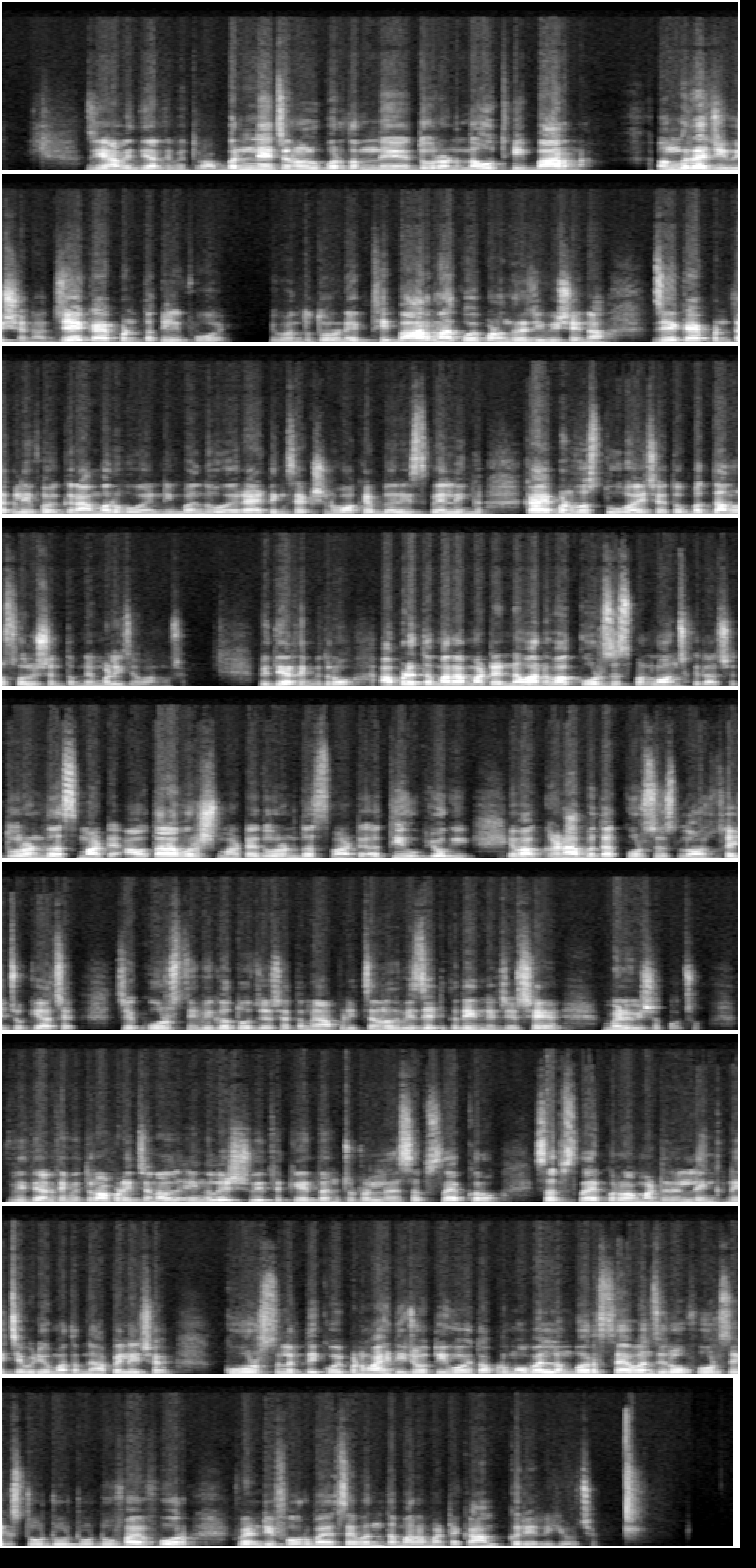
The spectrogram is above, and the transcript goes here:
જી હા, વિદ્યાર્થી મિત્રો, આ બંને ચેનલ ઉપર તમને ધોરણ નવથી બારના અંગ્રેજી વિષયના જે કાંઈ પણ તકલીફ હોય ઇવન તો ધોરણ એક થી બારના કોઈ પણ અંગ્રેજી વિષયના જે કાંઈ પણ તકલીફ હોય ગ્રામર હોય, નિબંધ હોય રાઇટિંગ સેક્શન વોકેબલરી સ્પેલિંગ કાંઈ પણ વસ્તુ હોય છે, તો બધાનું સોલ્યુશન તમને મળી જવાનું છે. વિદ્યાર્થી મિત્રો, આપણે તમારા માટે નવા નવા કોર્સીસ પણ લોન્ચ કર્યા છે. ધોરણ દસ માટે આવતા વર્ષ માટે, ધોરણ દસ માટે અતિ ઉપયોગી એવા ઘણા બધા કોર્સીસ લોન્ચ થઈ ચૂક્યા છે, જે કોર્સની વિગતો જે છે તમે આપણી ચેનલ વિઝિટ કરીને જે છે મેળવી શકો છો. વિદ્યાર્થી મિત્રો, આપણી ચેનલ ઇંગ્લિશ વિથ કેતન ચોટલીને સબસ્ક્રાઇબ કરો. સબસ્ક્રાઈબ કરવા માટેની લિંક નીચે વિડીયોમાં તમને આપેલી છે. કોર્સ લગતી કોઈ પણ માહિતી જોતી હોય તો આપણો mobile number seven zero four six two two two two five four twenty four by seven તમારા માટે કામ કરી રહ્યો છે.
